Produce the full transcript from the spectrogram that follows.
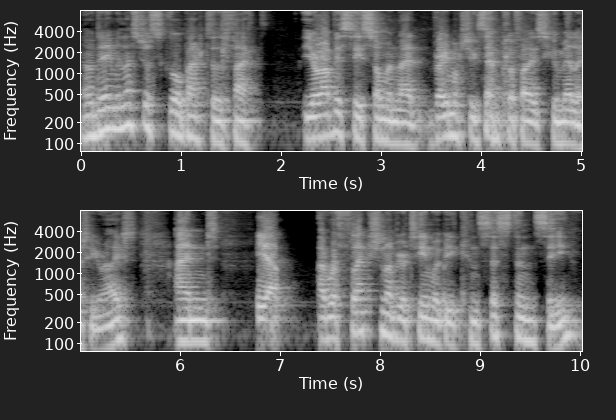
Now, Damian, let's just go back to the fact you're obviously someone that very much exemplifies humility, right? And yeah, a reflection of your team would be consistency,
